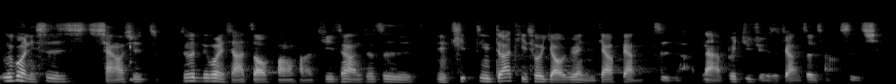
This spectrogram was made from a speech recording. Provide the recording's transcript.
如果你是想要去，就是如果你想要找方法去这样，就是你提你对他提出邀约，你一定要非常自然，那被拒绝是非常正常的事情。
